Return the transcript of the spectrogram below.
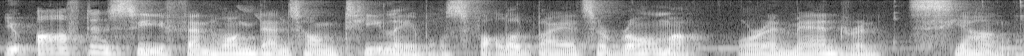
You often see Fenghuang Dancong tea labels followed by its aroma, or in Mandarin, xiang,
